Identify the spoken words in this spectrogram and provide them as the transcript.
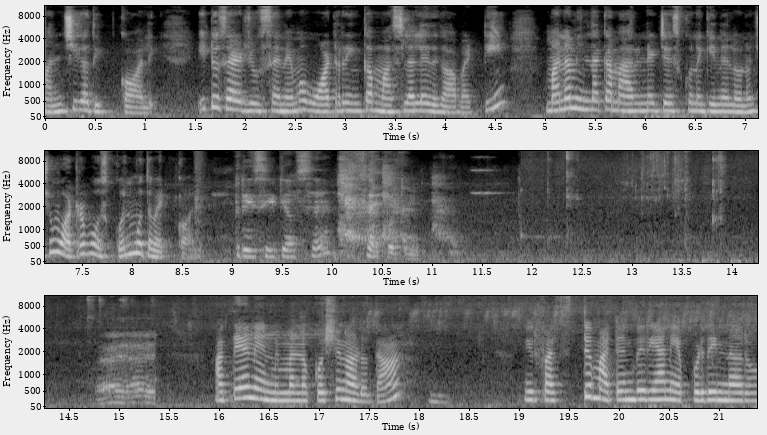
మంచిగా తిప్పుకోవాలి. ఇటు సైడ్ చూస్తేనేమో వాటర్ ఇంకా మసలలేదు కాబట్టి మనం ఇందాక మ్యారినేట్ చేసుకున్న గిన్నెలో నుంచి వాటర్ పోసుకొని మూత పెట్టుకోవాలి. త్రీ సీటీ వస్తే సరిపోతుంది. అత్తయ్య నేను మిమ్మల్ని ఒక క్వశ్చన్ అడుగుతా. మీరు ఫస్ట్ మటన్ బిర్యానీ ఎప్పుడు తిన్నారు?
